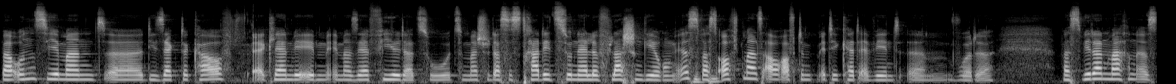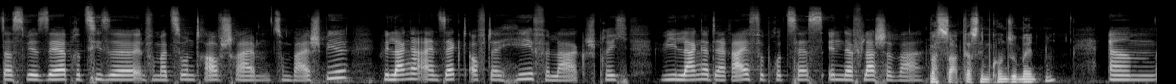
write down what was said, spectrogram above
bei uns jemand äh, die Sekte kauft, erklären wir eben immer sehr viel dazu. Zum Beispiel, dass es traditionelle Flaschengärung ist, mhm. was oftmals auch auf dem Etikett erwähnt ähm, wurde. Was wir dann machen, ist, dass wir sehr präzise Informationen draufschreiben. Zum Beispiel, wie lange ein Sekt auf der Hefe lag, sprich, wie lange der Reifeprozess in der Flasche war. Was sagt das dem Konsumenten? Ähm,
